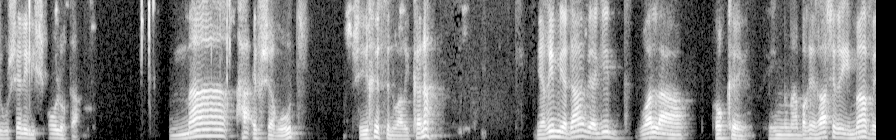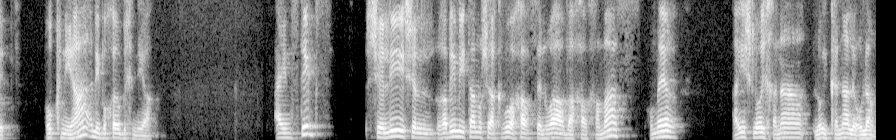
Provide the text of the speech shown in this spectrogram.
יורשה לי לשאול אותה. מה האפשרות שיחיא סינוואר ייכנע? ירים ידיים ויגיד, וואלה, אוקיי, אם הברירה שלי היא מוות או כניעה, אני בוחר בכניעה. האינסטינקט שלי, של רבים מאיתנו שעקבו אחר סינוואר ואחר חמאס, אומר, האיש לא ייכנע, לא ייכנע לעולם.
